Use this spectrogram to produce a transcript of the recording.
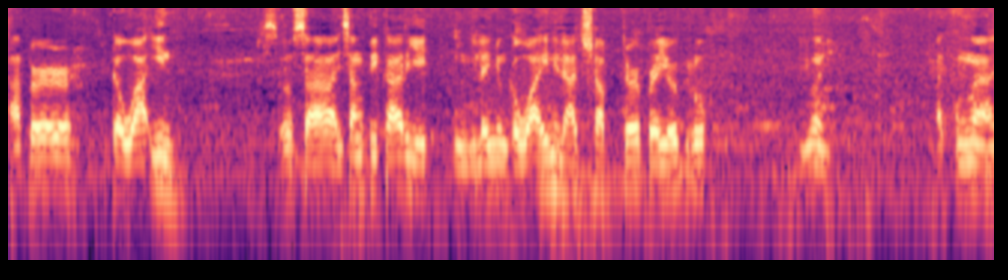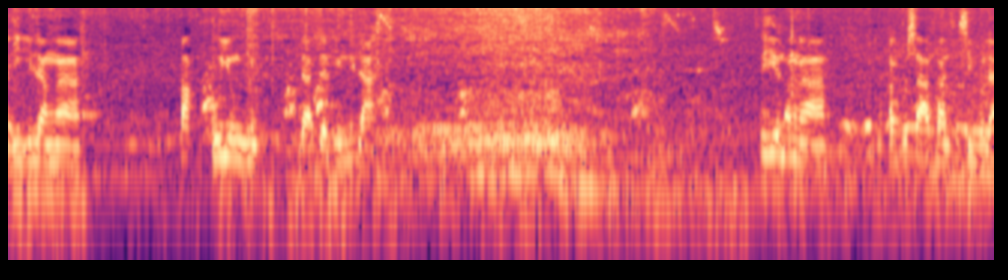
ah, per gawain. So sa isang vicariate, kung ilan yung gawain nila at chapter, prayer group, yun. At kung ah, ilang uh, pack po yung dadalhin nila, So yun ang ah, napag-usapan sa simula.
